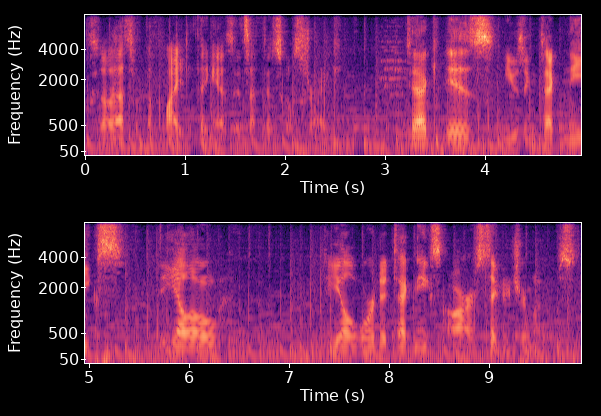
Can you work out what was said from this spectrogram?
So that's what the fight thing is, it's a physical strike. Tech is using techniques. The yellow the yellow worded techniques are signature moves.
